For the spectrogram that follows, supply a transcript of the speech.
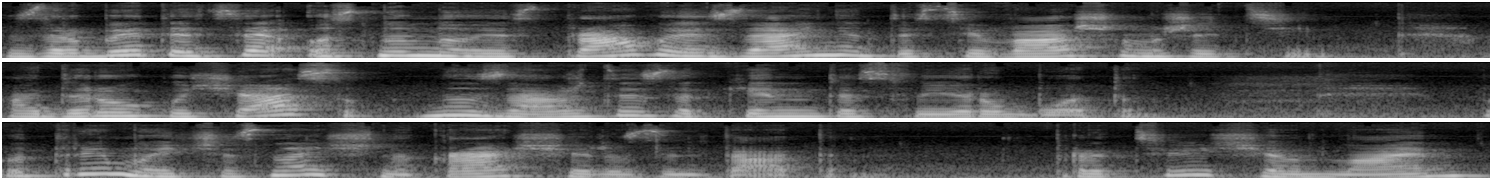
Зробити це основною справою зайнятості в вашому житті, а до року часу назавжди закинути свою роботу, отримуючи значно кращі результати, працюючи онлайн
